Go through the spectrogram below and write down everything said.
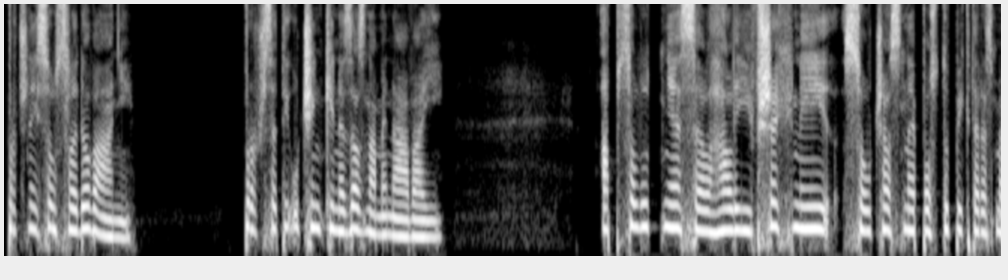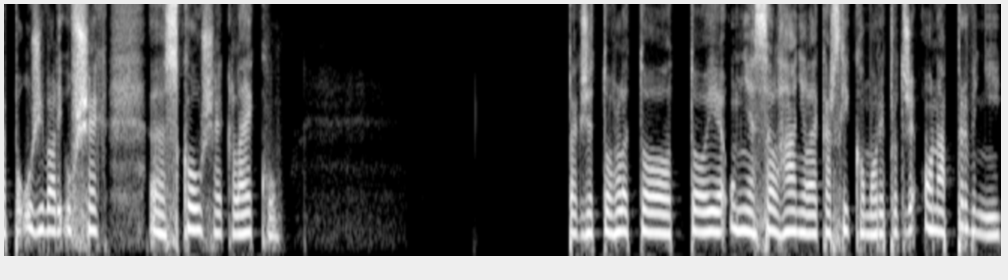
Proč nejsou sledováni? Proč se ty účinky nezaznamenávají? Absolutně selhaly všechny současné postupy, které jsme používali u všech eh, zkoušek léku. Takže tohle to je u mě selhání lékařské komory, protože ona první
